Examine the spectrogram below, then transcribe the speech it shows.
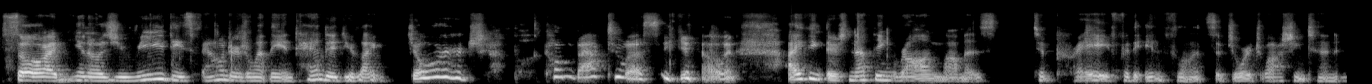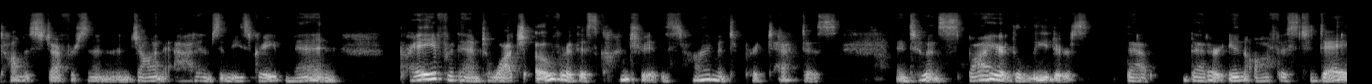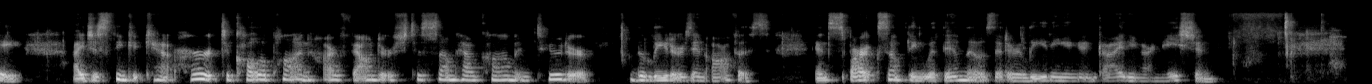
So I, you know, as you read these founders and what they intended, you're like, George, come back to us, you know. And I think there's nothing wrong, mamas, to pray for the influence of George Washington and Thomas Jefferson and John Adams and these great men. Pray for them to watch over this country at this time and to protect us and to inspire the leaders that that are in office today. I just think it can't hurt to call upon our founders to somehow come and tutor the leaders in office and spark something within those that are leading and guiding our nation.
